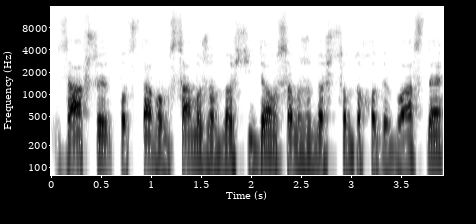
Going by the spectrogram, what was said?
Zawsze podstawą samorządności, ideą samorządności są dochody własne.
